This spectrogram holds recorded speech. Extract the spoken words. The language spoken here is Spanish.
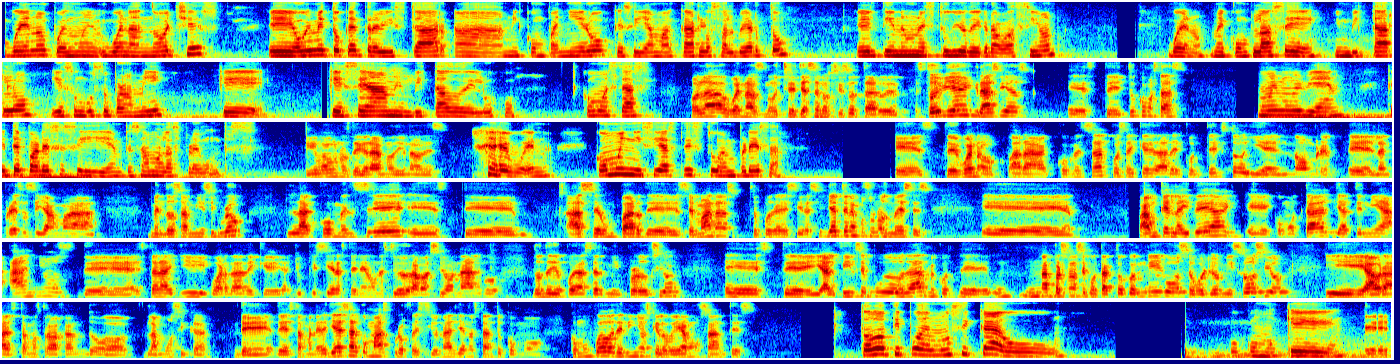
Bueno, pues muy buenas noches. Eh, hoy me toca entrevistar a mi compañero que se llama Carlos Alberto. Él tiene un estudio de grabación bueno, me complace invitarlo y es un gusto para mí que, que sea mi invitado de lujo. ¿Cómo estás? Hola, buenas noches, ya se nos hizo tarde. Estoy bien, gracias. Este, ¿Tú cómo estás? Muy, muy bien. ¿Qué te parece si empezamos las preguntas? Sí, vámonos de grano de una vez. bueno, ¿cómo iniciaste tu empresa? Este, bueno, para comenzar, pues hay que dar el contexto y el nombre. Eh, la empresa se llama Mendoza Music Group. La comencé este, hace un par de semanas, se podría decir así. Ya tenemos unos meses. Eh, aunque la idea eh, como tal ya tenía años de estar allí guardada, de que yo quisiera tener un estudio de grabación, algo donde yo pueda hacer mi producción este, y al fin se pudo dar, me, eh, una persona se contactó conmigo, se volvió mi socio y ahora estamos trabajando la música de, de, esta manera. Ya es algo más profesional, ya no es tanto como, como un juego de niños que lo veíamos antes. ¿Todo tipo de música o, o como que...? Eh,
